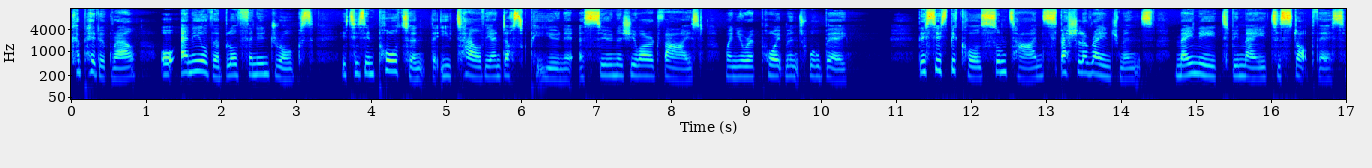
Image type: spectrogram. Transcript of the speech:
clopidogrel, or any other blood thinning drugs, it is important that you tell the endoscopy unit as soon as you are advised when your appointment will be. This is because sometimes special arrangements may need to be made to stop this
